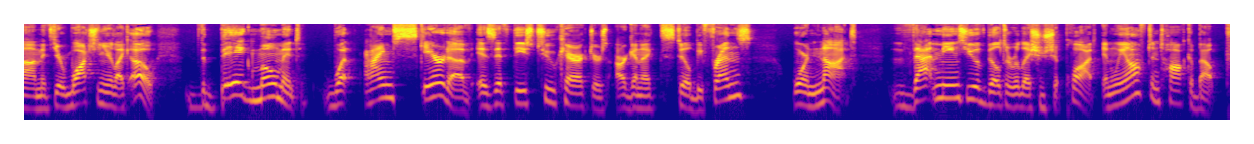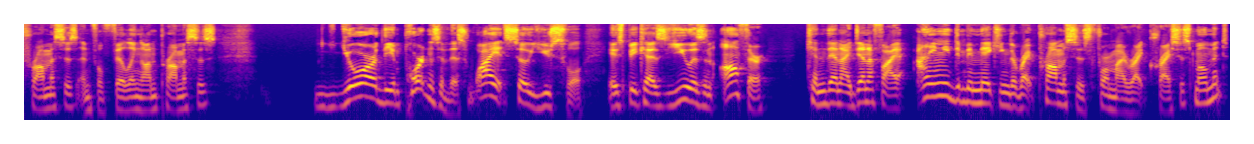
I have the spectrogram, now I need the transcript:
Um, if you're watching, you're like, oh, the big moment, what I'm scared of is if these two characters are going to still be friends or not. That means you have built a relationship plot. And we often talk about promises and fulfilling on promises your the importance of this why it's so useful is because you as an author can then identify I need to be making the right promises for my right crisis moment.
